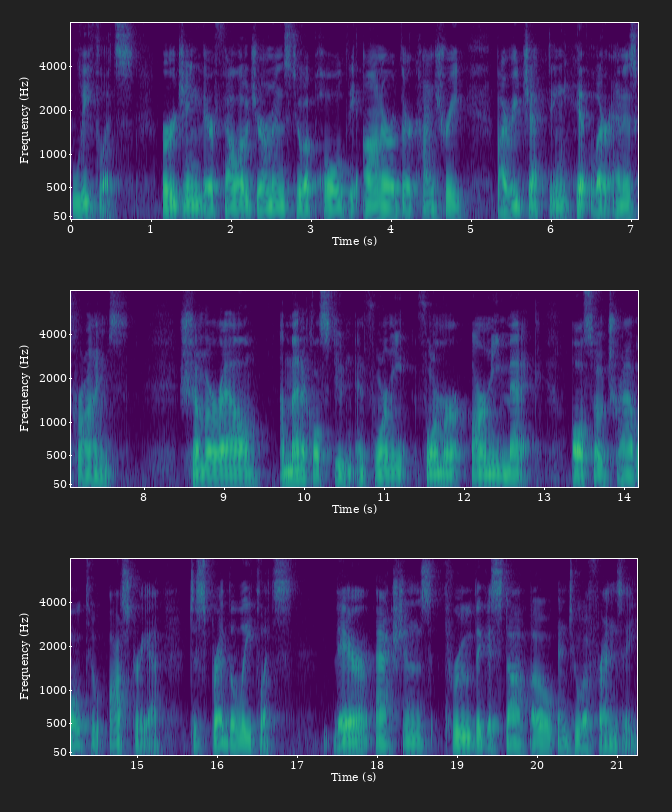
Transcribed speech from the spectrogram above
leaflets urging their fellow Germans to uphold the honor of their country by rejecting Hitler and his crimes. Schmorell, a medical student and former army medic, also traveled to Austria to spread the leaflets. Their actions threw the Gestapo into a frenzy.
